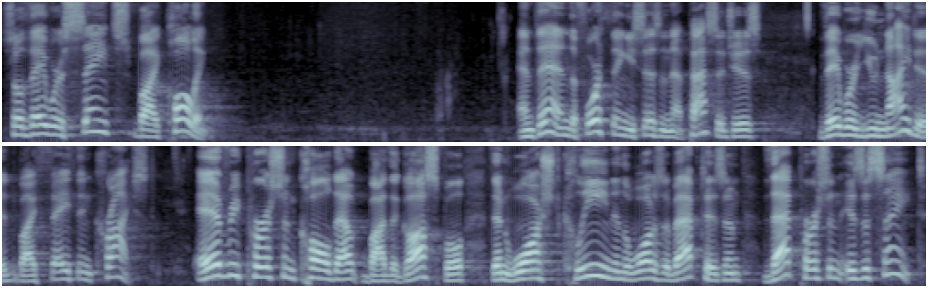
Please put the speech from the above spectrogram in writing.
So they were saints by calling. And then the fourth thing he says in that passage is, they were united by faith in Christ. Every person called out by the gospel, then washed clean in the waters of baptism, that person is a saint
